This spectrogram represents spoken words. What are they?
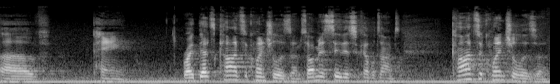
of pain? Right? That's consequentialism. So I'm going to say this a couple times. Consequentialism,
